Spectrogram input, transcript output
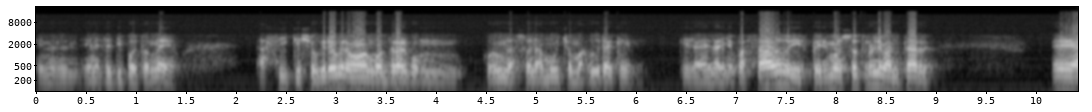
en, este tipo de torneo. Así que yo creo que nos vamos a encontrar con, con una zona mucho más dura que, que la del año pasado y esperemos nosotros levantar, eh,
